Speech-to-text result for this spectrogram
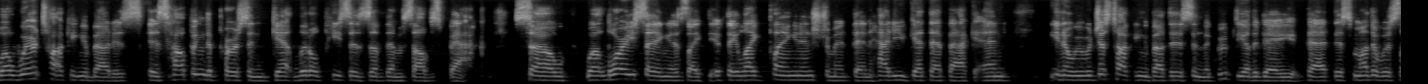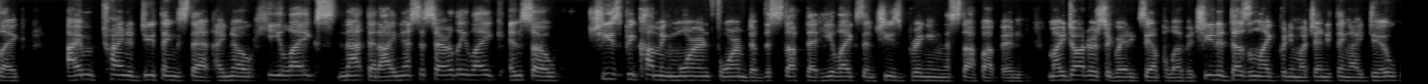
what we're talking about is is helping the person get little pieces of themselves back. So what lori's saying is like if they like playing an instrument then how do you get that back? And you know we were just talking about this in the group the other day that this mother was like i'm trying to do things that i know he likes not that i necessarily like. And so she's becoming more informed of the stuff that he likes and she's bringing the stuff up. And my daughter's a great example of it. She doesn't like pretty much anything i do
